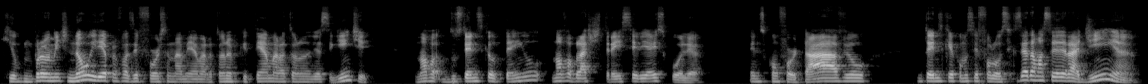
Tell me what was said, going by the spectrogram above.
que eu provavelmente não iria para fazer força na meia maratona, porque tem a maratona no dia seguinte, nova, dos tênis que eu tenho, Nova Blast 3 seria a escolha tênis confortável, um tênis que é como você falou, se quiser dar uma aceleradinha,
